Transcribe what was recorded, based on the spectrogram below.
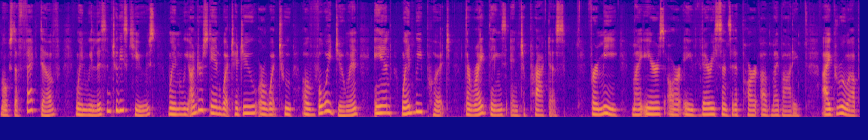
most effective when we listen to these cues, when we understand what to do or what to avoid doing, and when we put the right things into practice. For me, my ears are a very sensitive part of my body. I grew up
